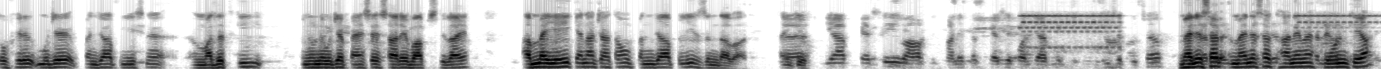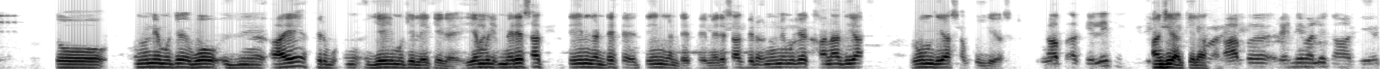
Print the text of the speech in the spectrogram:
तो फिर मुझे पंजाब पुलिस ने मदद की। उन्होंने मुझे पैसे सारे वापस दिलाए। अब मैं यही कहना चाहता हूँ पंजाब पुलिस जिंदाबाद। थैंक यू ये आप कैसे वहाँ थाने तक कैसे पहुँचे आपने से पूछा? मैंने सर मैंने सर थाने में फ़ोन किया। तो उन्होंने मुझे वो अ, आए फिर वो- यही मुझे लेके गए ये मुझे मेरे साथ तीन घंटे थे तीन घंटे थे मेरे साथ फिर उन्होंने मुझे खाना दिया रूम दिया सब कुछ दिया सर आप अकेले थे हाँ जी अकेला था आप रहने वाले कहाँ थे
